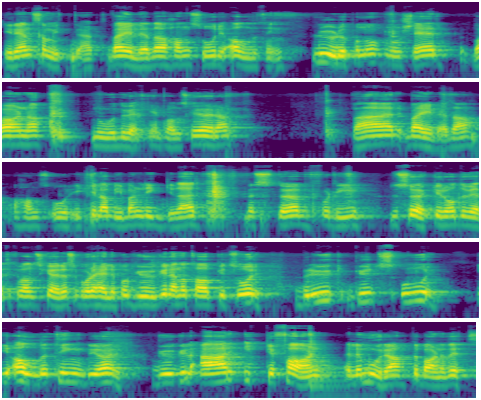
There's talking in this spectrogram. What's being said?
i ren samvittighet, veilede av Hans ord i alle ting. Lurer du på noe, noe skjer, barna, noe du vet ikke helt hva du skal gjøre Vær veileda av Hans ord. Ikke la Bibelen ligge der med støv fordi du søker råd, du vet ikke hva du skal gjøre, så går du heller på Google enn å ta opp Guds ord. Bruk Guds ord i alle ting du gjør. Google er ikke faren eller mora til barnet ditt.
